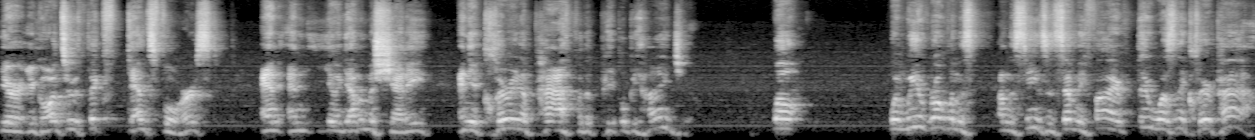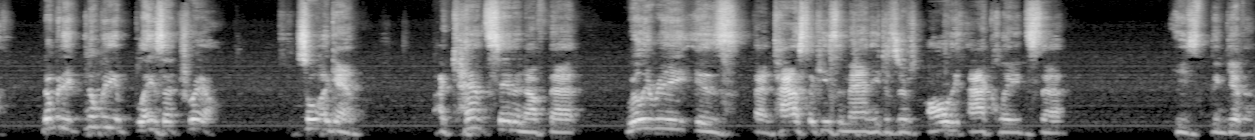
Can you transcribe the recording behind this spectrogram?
you're you're going through thick, dense forest, and and you, know, you have a machete, and you're clearing a path for the people behind you. Well, when we rode on the on the scenes in 75, there wasn't a clear path. Nobody, nobody blazed that trail. So again, I can't say it enough that Willie O'Ree is fantastic. He's the man. He deserves all the accolades that he's been given.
